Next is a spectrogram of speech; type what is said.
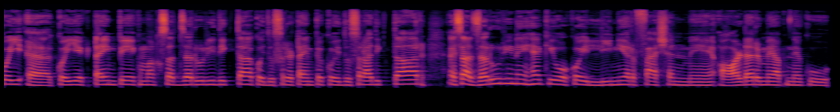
کوئی کوئی ایک ٹائم پہ ایک مقصد ضروری دکھتا، کوئی دوسرے ٹائم پہ کوئی دوسرا دکھتا، اور ایسا ضروری نہیں ہے کہ وہ کوئی لینئر فیشن میں آرڈر میں اپنے کو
